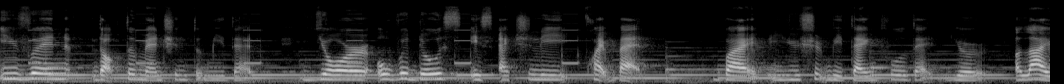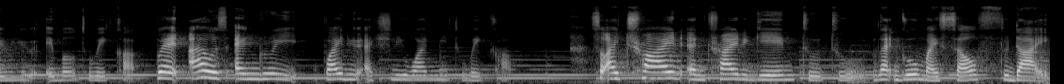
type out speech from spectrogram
Even doctor mentioned to me that your overdose is actually quite bad but you should be thankful that you're alive, you're able to wake up. But I was angry. Why do you actually want me to wake up? So I tried and tried again to, to let go myself to die.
